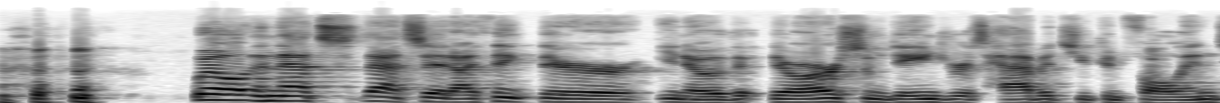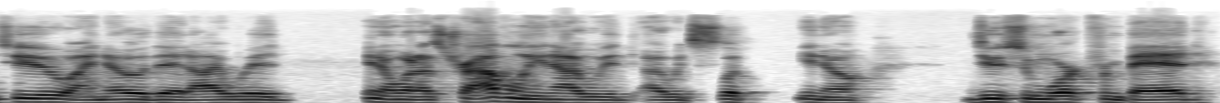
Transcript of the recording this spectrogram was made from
well, and that's that's it. I think there, you know, th- there are some dangerous habits you can fall into. I know that I would, you know, when I was traveling, I would I would slip, you know, do some work from bed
